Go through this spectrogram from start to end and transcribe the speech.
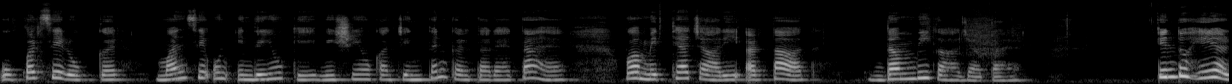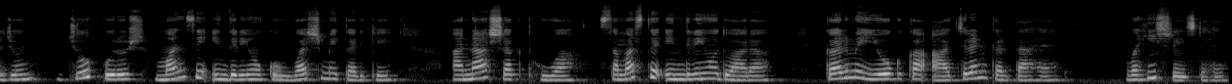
ऊपर से रोककर मन से उन इंद्रियों के विषयों का चिंतन करता रहता है, वह मिथ्याचारी अर्थात दम्भी कहा जाता है। किंतु हे अर्जुन, जो पुरुष मन से इंद्रियों को वश में करके अनाशक्त हुआ। समस्त इंद्रियों द्वारा कर्म योग का आचरण करता है, वही श्रेष्ठ है।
